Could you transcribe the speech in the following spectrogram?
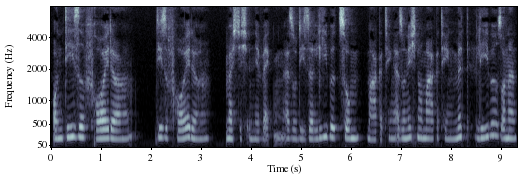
und diese Freude, diese Freude möchte ich in dir wecken. Also diese Liebe zum Marketing. Also nicht nur Marketing mit Liebe, sondern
